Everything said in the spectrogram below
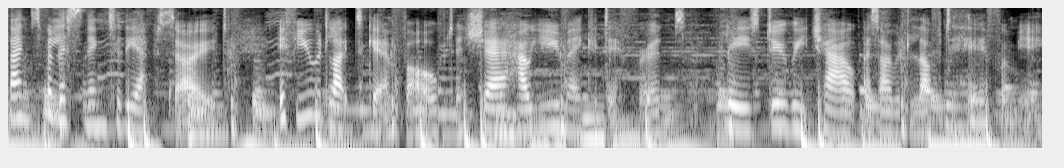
Thanks for listening to the episode. If you would like to get involved and share how you make a difference, please do reach out as I would love to hear from you.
